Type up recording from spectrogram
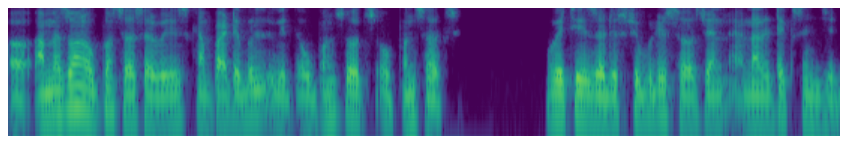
Uh, Amazon OpenSearch service is compatible with OpenSearch OpenSearch, which is a distributed search and analytics engine.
